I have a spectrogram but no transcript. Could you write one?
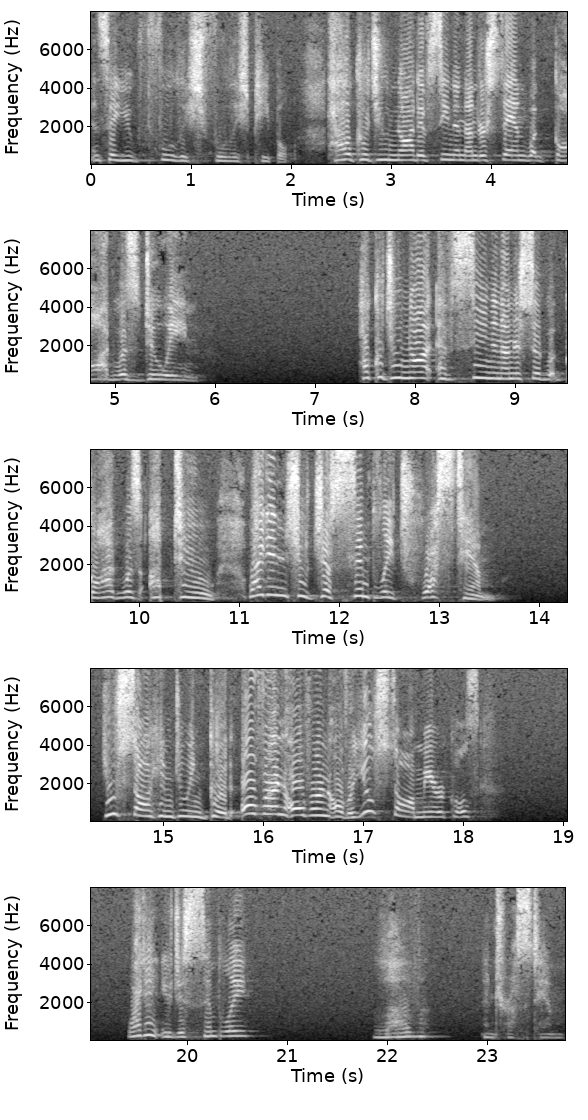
and say, You foolish, foolish people. How could you not have seen and understand what God was doing? How could you not have seen and understood what God was up to? Why didn't you just simply trust Him? You saw Him doing good over and over and over. You saw miracles. Why didn't you just simply love and trust Him?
